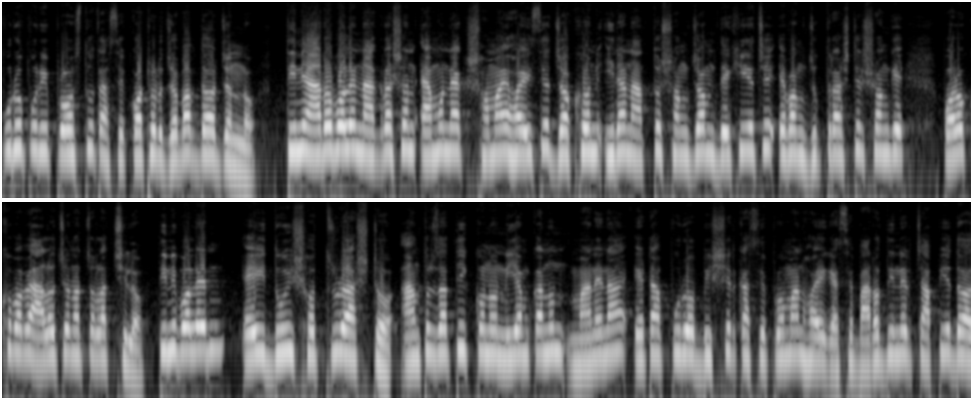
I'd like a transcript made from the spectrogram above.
পুরোপুরি প্রস্তুত আছে কঠোর জবাব দেওয়ার জন্য। তিনি আরও বলেন, আগ্রাসন এমন এক সময় হয়েছে যখন ইরান আত্মসংযম দেখিয়েছে এবং যুক্তরাষ্ট্রের সঙ্গে পরোক্ষভাবে আলোচনা চলাচ্ছিল। তিনি বলেন, এই দুই শত্রু রাষ্ট্র আন্তর্জাতিক কোনো নিয়মকানুন মানে না, এটা পুরো বিশ্বের কাছে প্রমাণ হয়ে গেছে বারো দিনের চাপিয়ে দেওয়া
